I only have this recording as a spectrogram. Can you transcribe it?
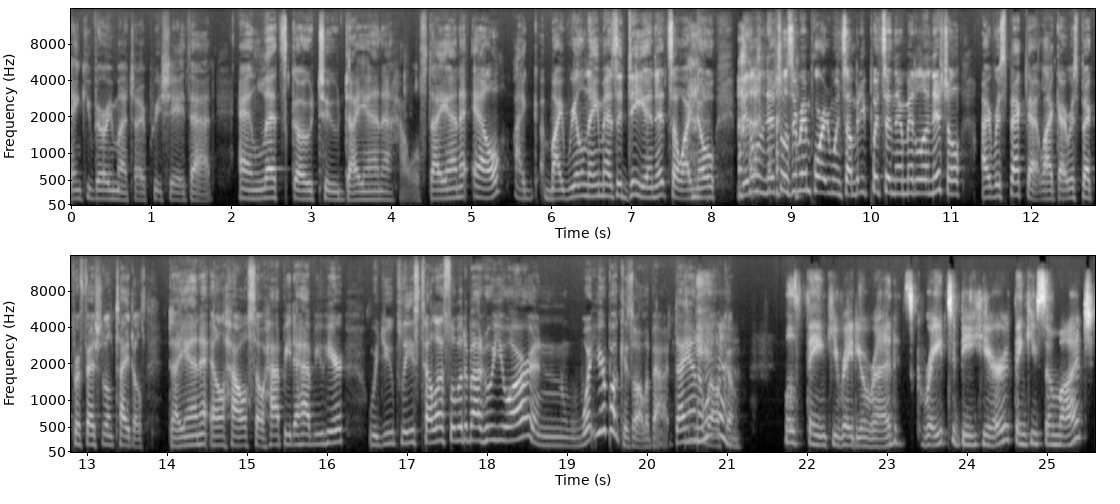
Thank you very much. I appreciate that. And let's go to Diana Howles. Diana L. I, my real name has a D in it, so I know middle initials are important. When somebody puts in their middle initial, I respect that, like I respect professional titles. Diana L. Howles, so happy to have you here. Would you please tell us a little bit about who you are and what your book is all about? Diana, yeah. welcome. Well, thank you, Radio Red. It's great to be here. Thank you so much.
